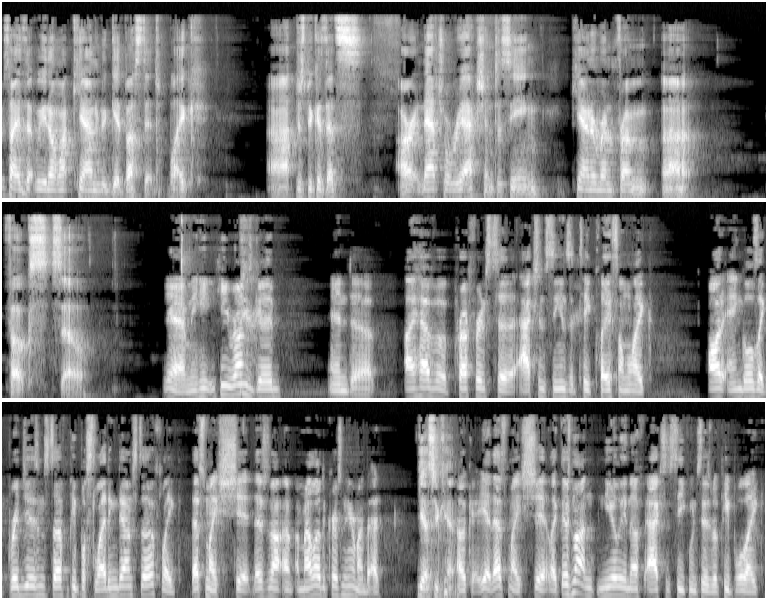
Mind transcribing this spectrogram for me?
Besides that, we don't want Keanu to get busted, like uh, just because that's our natural reaction to seeing Keanu run from uh, folks. So Yeah, I mean he he runs good, and uh, I have a preference to action scenes that take place on like odd angles, like bridges and stuff, people sliding down stuff. Like that's my shit. There's not. Am I allowed to curse in here? My bad. yes, you can. Okay, yeah, that's my shit. Like, there's not nearly enough action sequences with people like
